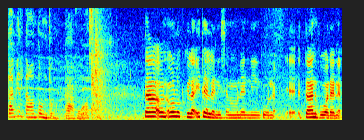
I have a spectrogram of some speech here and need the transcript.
tai miltä on tuntunut tämä vuosi? Tämä on ollut kyllä itselleni semmoinen niin kuin eh, tämän vuoden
